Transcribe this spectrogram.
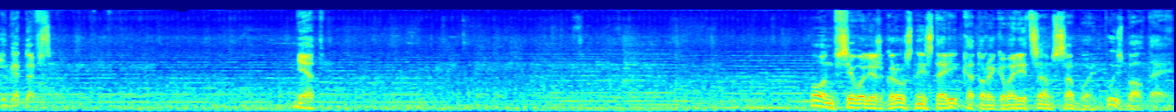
и готовься. Нет. Он всего лишь грустный старик, который говорит сам с собой. Пусть болтает.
